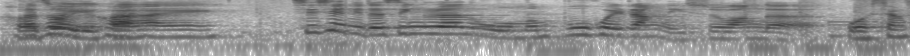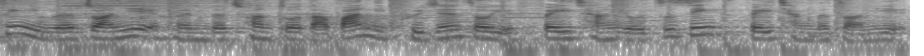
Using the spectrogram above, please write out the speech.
合作愉快。谢谢你的信任，我们不会让你失望的。我相信你们的专业和你的穿着打扮，你 present 时候也非常有自信，非常的专业。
